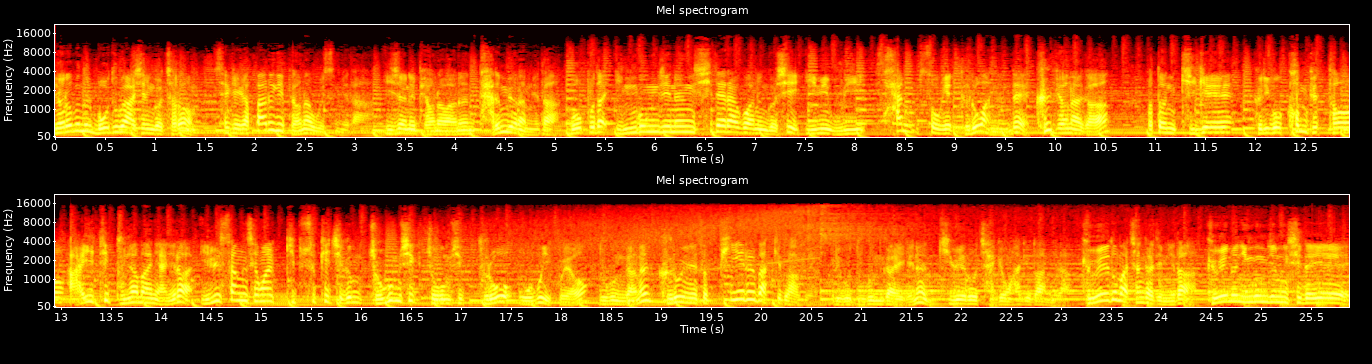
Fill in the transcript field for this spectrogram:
여러분들 모두가 아시는 것처럼 세계가 빠르게 변하고 있습니다. 이전의 변화와는 다른 변화입니다. 무엇보다 인공지능 시대라고 하는 것이 이미 우리 삶 속에 들어왔는데 그 변화가 어떤 기계 그리고 컴퓨터 IT 분야만이 아니라 일상생활 깊숙이 지금 조금씩 조금씩 들어오고 있고요. 누군가는 그로 인해서 피해를 받기도 하고요. 그리고 누군가에게는 기회로 작용하기도 합니다. 교회도 마찬가지입니다. 교회는 인공지능 시대의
